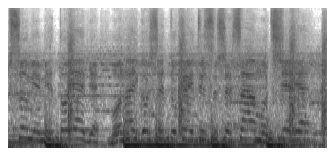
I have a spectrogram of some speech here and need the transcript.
W sumie mnie to jebie Bo najgorsze tu hejty słyszę sam od siebie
